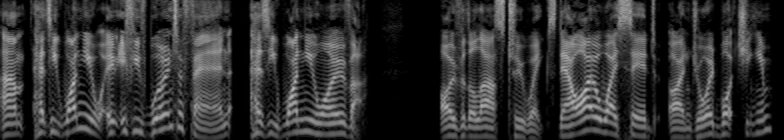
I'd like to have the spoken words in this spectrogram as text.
Um, has he won you, if you weren't a fan, has he won you over over the last two weeks? Now, I always said I enjoyed watching him.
